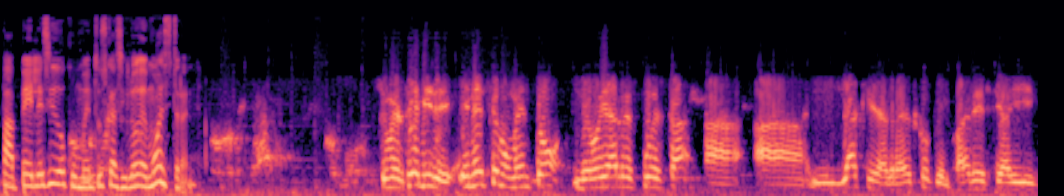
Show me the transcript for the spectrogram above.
papeles y documentos que así lo demuestran? Su merced, mire, en este momento le voy a dar respuesta a, ya que agradezco que el padre esté ahí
